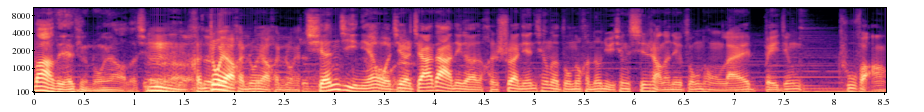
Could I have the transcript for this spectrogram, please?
袜子也挺重要的，其实。嗯，很重要，很重要，很重要。前几年我记得加拿大那个很帅年轻的总统，很多女性欣赏的那个总统来北京出访，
